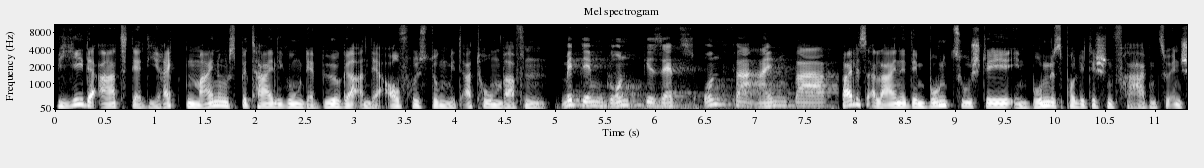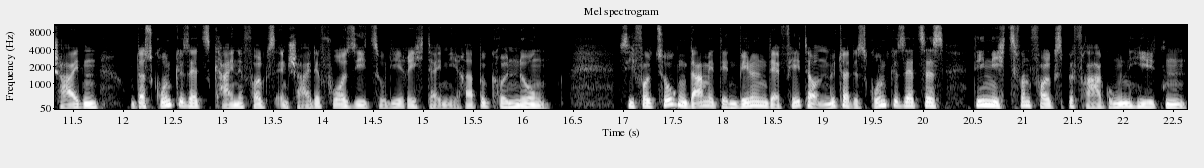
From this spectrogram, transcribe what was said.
wie jede Art der direkten Meinungsbeteiligung der Bürger an der Aufrüstung mit Atomwaffen. Mit dem Grundgesetz unvereinbar. Weil es alleine dem Bund zustehe, in bundespolitischen Fragen zu entscheiden und das Grundgesetz keine Volksentscheide vorsieht, so die Richter in ihrer Begründung. Sie vollzogen damit den Willen der Väter und Mütter des Grundgesetzes, die nichts von Volksbefragungen hielten.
